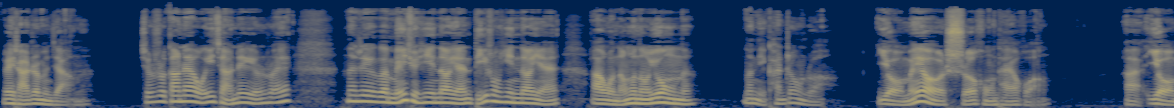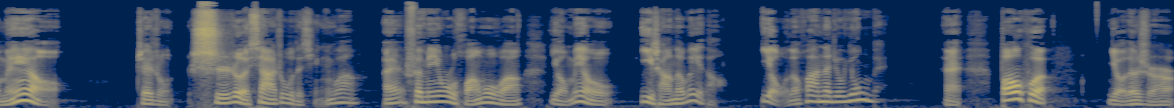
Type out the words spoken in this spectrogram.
为啥这么讲呢？就是刚才我一讲这个，有人说，哎。那这个霉菌性阴道炎、滴虫性阴道炎啊，我能不能用呢？那你看症状，有没有舌红苔黄？啊，有没有这种湿热下注的情况？哎，分泌物黄不黄？有没有异常的味道？有的话，那就用呗。哎，包括有的时候，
